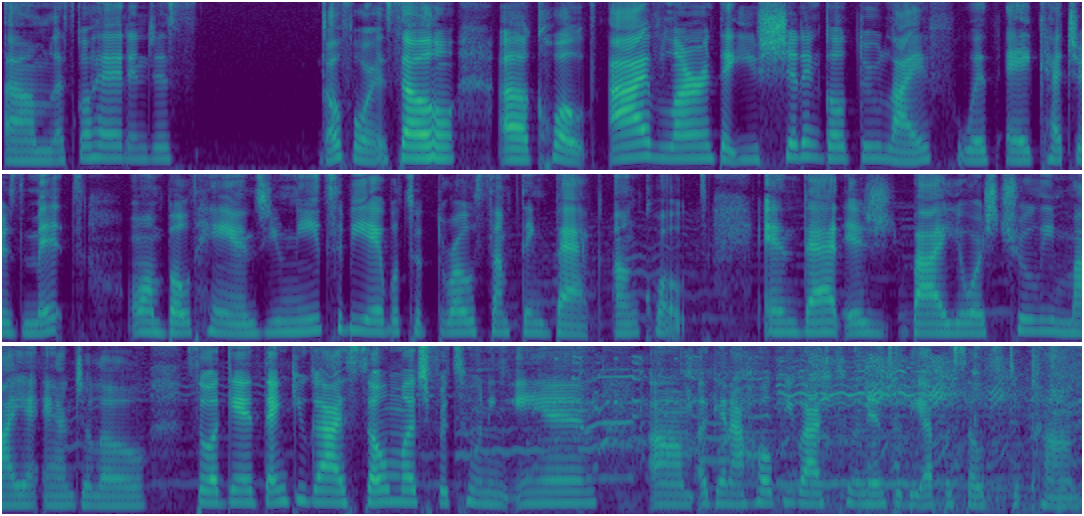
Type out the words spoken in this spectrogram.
um, let's go ahead and just go for it. So, uh, quote I've learned that you shouldn't go through life with a catcher's mitt on both hands. You need to be able to throw something back, unquote. And that is by yours truly, Maya Angelou. So, again, thank you guys so much for tuning in. Um, again, I hope you guys tune into the episodes to come.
